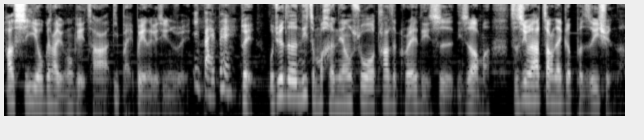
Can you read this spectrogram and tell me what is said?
他的 CEO 跟他员工可以差一百倍那个薪水，一百倍。对，我觉得你怎么衡量说他的 credit 是你知道吗？只是因为他站在一个 position 呢、啊？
